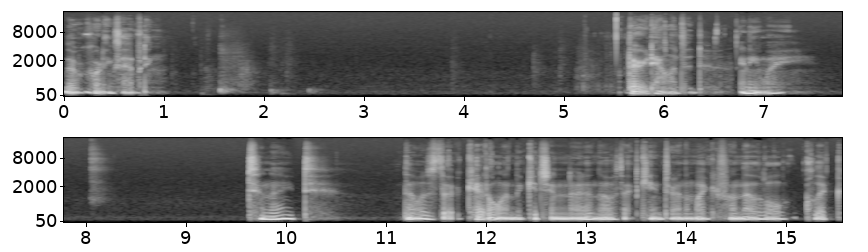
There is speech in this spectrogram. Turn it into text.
the recording's happening. Very talented. Anyway, tonight, that was the kettle in the kitchen. I don't know if that came through on the microphone, that little click.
